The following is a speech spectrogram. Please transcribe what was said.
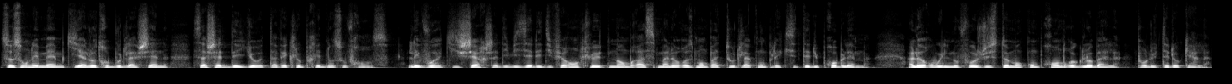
Ce sont les mêmes qui, à l'autre bout de la chaîne, s'achètent des yachts avec le prix de nos souffrances. Les voix qui cherchent à diviser les différentes luttes n'embrassent malheureusement pas toute la complexité du problème, à l'heure où il nous faut justement comprendre global pour lutter local.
